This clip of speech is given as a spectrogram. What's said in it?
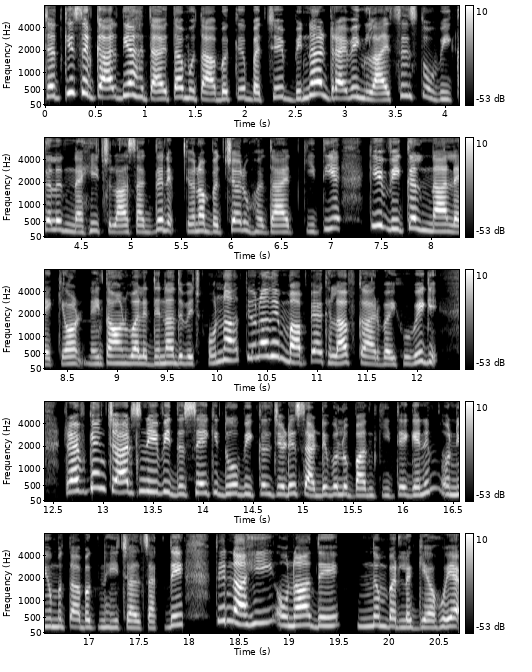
ਜਦਕਿ ਸਰਕਾਰ ਦੀਆਂ ਹਦਾਇਤਾਂ ਮੁਤਾਬਕ ਬੱਚੇ ਬਿਨਾਂ ਡਰਾਈਵਿੰਗ ਲਾਇਸੈਂਸ ਤੋਂ ਵਹੀਕਲ ਨਹੀਂ ਚਲਾ ਸਕਦੇ ਨੇ ਤੇ ਉਹਨਾਂ ਬੱਚਿਆਂ ਨੂੰ ਹਦਾਇਤ ਕੀਤੀ ਹੈ ਕਿ ਵਹੀਕਲ ਨਾ ਲੈ ਕੇ ਆਉਣ ਨਹੀਂ ਤਾਂ ਆਉਣ ਵਾਲੇ ਦਿਨਾਂ ਦੇ ਵਿੱਚ ਉਹਨਾਂ ਤੇ ਉਹਨਾਂ ਦੇ ਮਾਪਿਆਂ ਖਿਲਾਫ ਕਾਰਵਾਈ ਹੋਵੇਗੀ। ਟ੍ਰੈਫਿਕ ਇੰਚਾਰਜ ਨੇ ਇਹ ਵੀ ਦੱਸਿਆ ਕਿ ਦੋ ਵਹੀਕਲ ਜਿਹੜੇ ਸਾਡੇ ਵੱਲੋਂ ਬੰਦ ਕੀਤੇ ਗਏ ਨੇ ਉਹ ਨਿਯਮ ਮੁਤਾਬਕ ਨਹੀਂ ਚੱਲ ਸਕਦੇ ਤੇ ਨਾ ਹੀ ਉਹਨਾਂ ਦੇ ਨੰਬਰ ਲੱਗਿਆ ਹੋਇਆ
